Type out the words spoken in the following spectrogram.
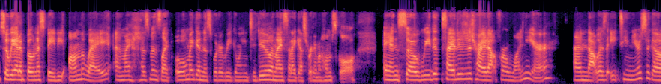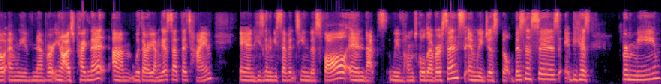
So we had a bonus baby on the way. And my husband's like, oh my goodness, what are we going to do? And I said, I guess we're going to homeschool. And so we decided to try it out for one year. And that was 18 years ago. And we've never, you know, I was pregnant um, with our youngest at the time and he's going to be 17 this fall and that's we've homeschooled ever since and we just built businesses because for me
